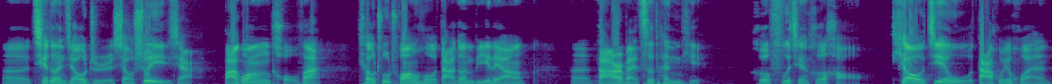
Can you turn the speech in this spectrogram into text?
呃切断脚趾，小睡一下，拔光头发，跳出窗户，打断鼻梁，呃打二百次喷嚏，和父亲和好，跳街舞大回环，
